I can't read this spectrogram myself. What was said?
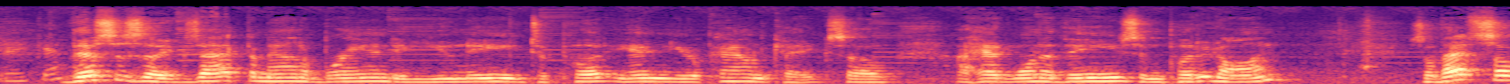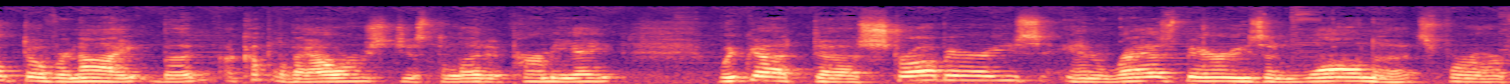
There you go. This is the exact amount of brandy you need to put in your pound cake. So I had one of these and put it on. So that's soaked overnight, but a couple of hours just to let it permeate. We've got uh, strawberries and raspberries and walnuts for our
